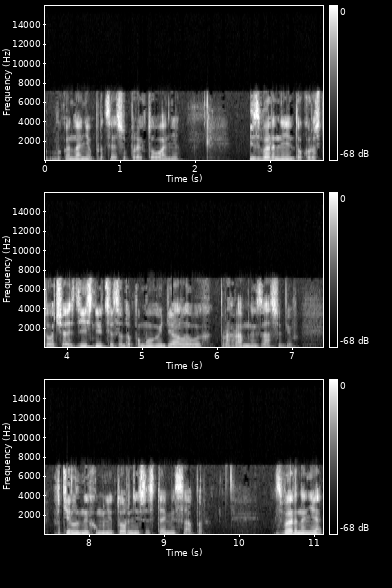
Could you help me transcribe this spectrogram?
виконання процесу проєктування і звернення до користувача здійснюється за допомогою діалогових програмних засобів, втілених у моніторній системі SAPR. Звернення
